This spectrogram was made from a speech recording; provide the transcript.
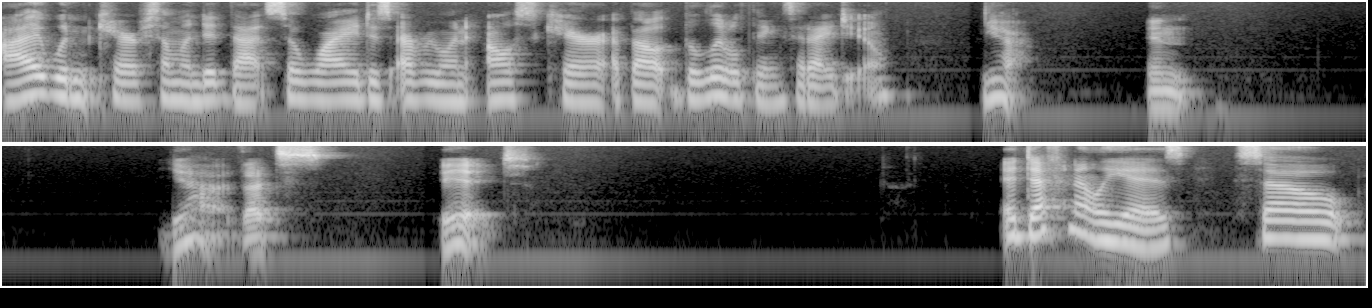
I wouldn't care if someone did that. So why does everyone else care about the little things that I do? Yeah, and yeah, that's it. It definitely is. So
